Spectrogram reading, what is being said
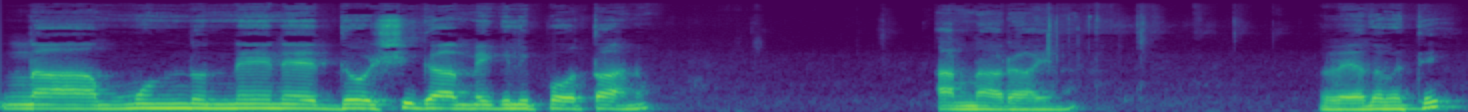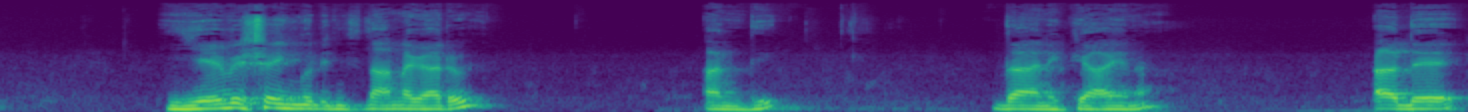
నా ముందు నేనే దోషిగా మిగిలిపోతాను అన్నారు ఆయన. వేదవతి ఏ విషయం గురించి నాన్నగారు? అంది. దానికి ఆయన అదే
